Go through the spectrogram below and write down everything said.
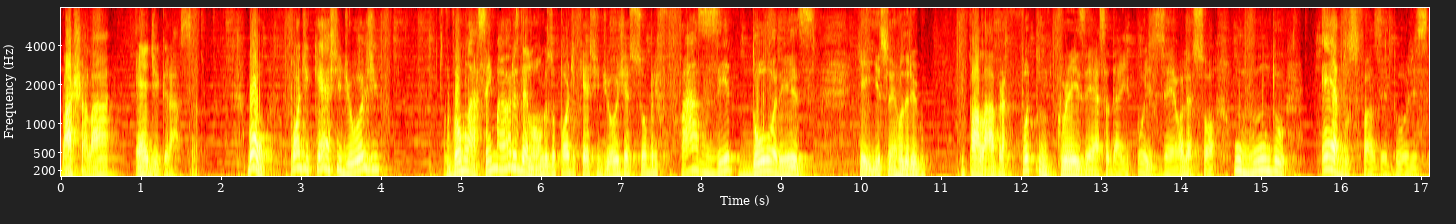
Baixa lá, é de graça. Bom, podcast de hoje, vamos lá, sem maiores delongas, o podcast de hoje é sobre fazedores. Que isso, hein, Rodrigo? Que palavra fucking crazy é essa daí? Pois é, olha só, o mundo é dos fazedores.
